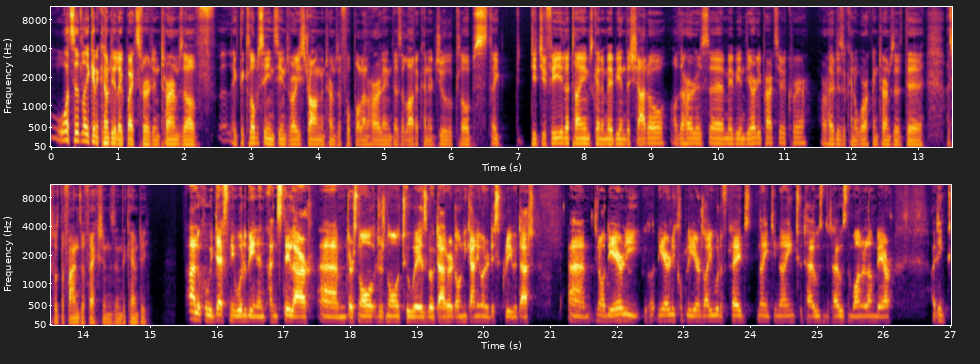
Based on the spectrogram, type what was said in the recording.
What's it like in a county like Wexford in terms of like the club scene seems very strong in terms of football and hurling. There's a lot of kind of dual clubs. Like, did you feel at times kind of maybe in the shadow of the hurlers, uh, maybe in the early parts of your career, or how does it kind of work in terms of the, I suppose, the fans' affections in the county? Ah, look, we definitely would have been and, and still are. Um, there's no there's no two ways about that. I don't think anyone would disagree with that. Um, you know, the early the early couple of years I would have played 99, 2000, 2001 along there. I think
